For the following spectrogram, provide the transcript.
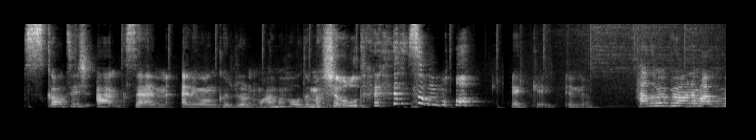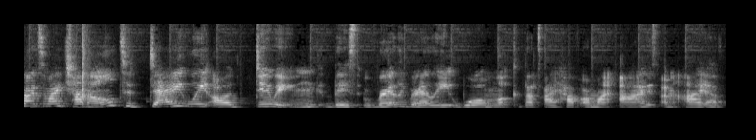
Scottish accent anyone could have done. Why am I holding my shoulders? okay, enough. Hello everyone and welcome back to my channel. Today we are doing this really, really warm look that I have on my eyes and I have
